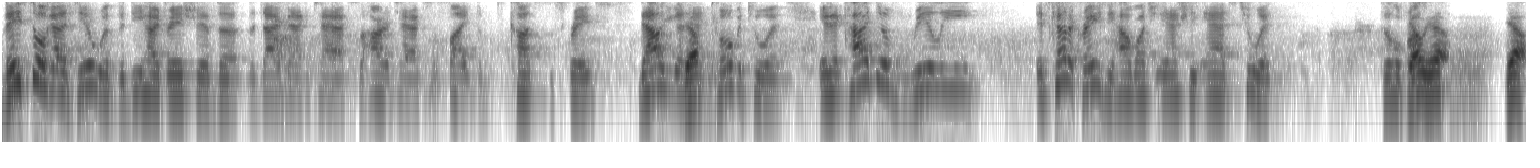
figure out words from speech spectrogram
they still got to deal with the dehydration, the the diabetic attacks, the heart attacks, the fight, the cuts, the scrapes. Now you got to Yep. add COVID to it, and it kind of really, it's kind of crazy how much it actually adds to it, to the whole process. oh yeah yeah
